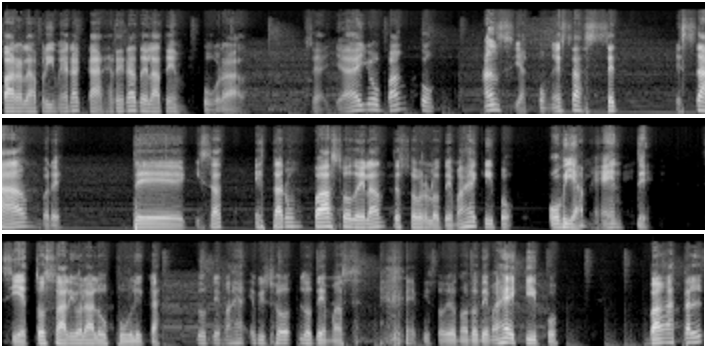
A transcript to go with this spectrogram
para la primera carrera de la temporada. O sea, ya ellos van con ansia, con esa sed, esa hambre de quizás estar un paso delante sobre los demás equipos. Obviamente, si esto salió a la luz pública, los demás episodios, los demás episodios, no, los demás equipos van a estar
